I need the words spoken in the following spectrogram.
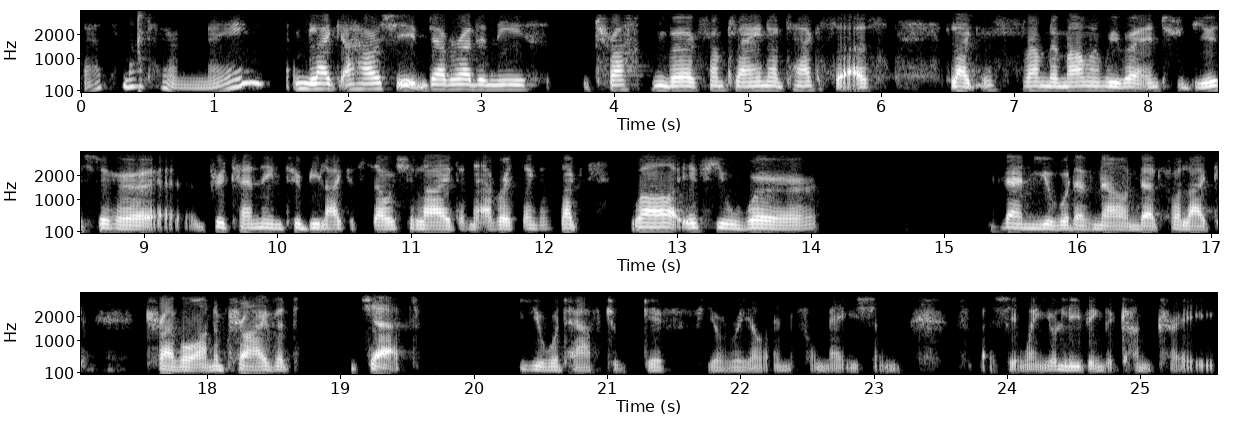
That's not her name." And like how she Deborah Denise Trachtenberg from Plano, Texas. Like from the moment we were introduced to her, pretending to be like a socialite and everything. It's like, well, if you were, then you would have known that for like travel on a private jet, you would have to give your real information, especially when you're leaving the country.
